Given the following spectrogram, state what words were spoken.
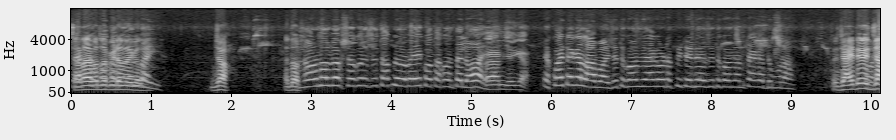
চাঁদার বদলে পিঠা দিয়ে গেলাম যা নর্মাল ব্যবসা করেছে তো আপনারা ভাই এই কথা কোন তাহলে হয়। আমি জায়গা এ কয় টাকা লাভ হয়? যদি কোন এগারোটা পিঠে নিয়ে যদি কোন আমি টাকা দেবো না। তো যাইতে হবে, যা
